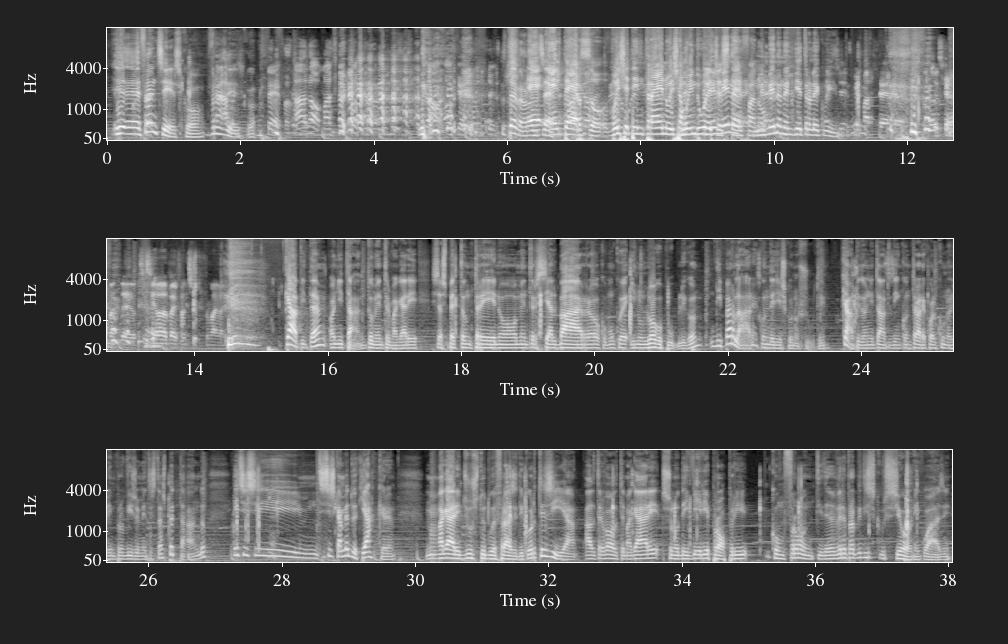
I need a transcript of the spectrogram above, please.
eh, Francesco, Francesco. Ah, Stefano. Ah no, ma no, ok. Stefano non è, c'è. È il terzo. Voi siete in tre, noi siamo ne- in due. Nemmeno, c'è Stefano. Nemmeno nel dietro le quinte. Francesco e Matteo. Francesco e Matteo. Sì, sì, vai Francesco, vai, vai. Capita ogni tanto, mentre magari si aspetta un treno, mentre si è al bar o comunque in un luogo pubblico, di parlare con degli sconosciuti. Capita ogni tanto di incontrare qualcuno all'improvviso mentre sta aspettando e ci si, ci si scambia due chiacchiere. Magari giusto due frasi di cortesia, altre volte magari sono dei veri e propri confronti, delle vere e proprie discussioni quasi.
